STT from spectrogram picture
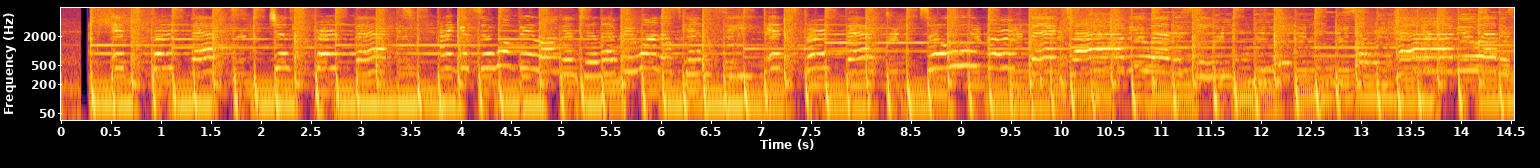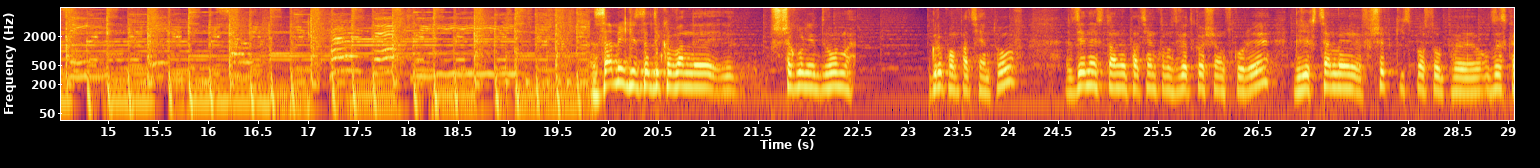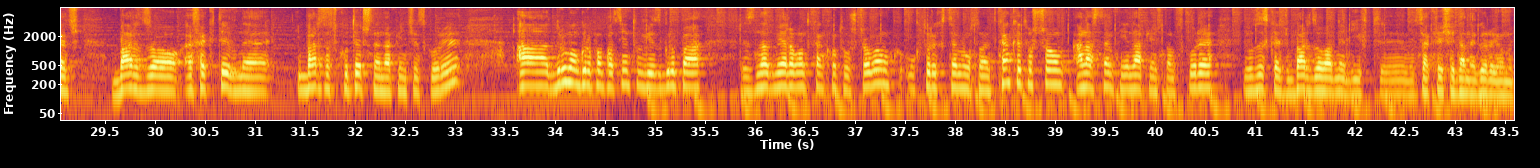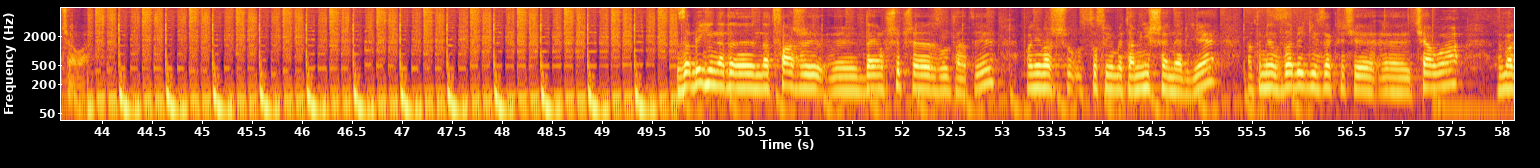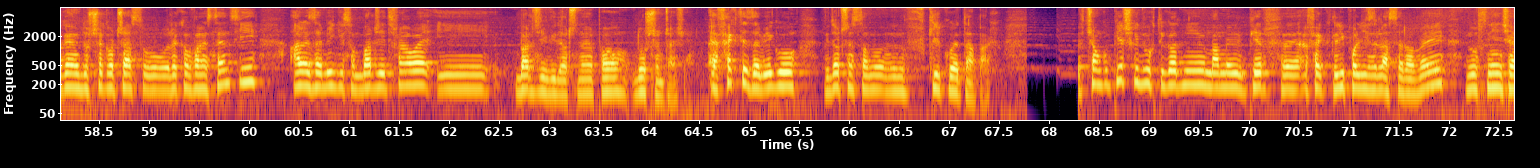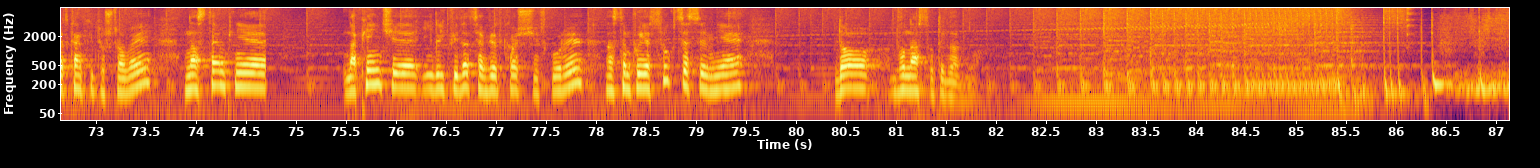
Zabieg jest dedykowany y, szczególnie dwóm grupom pacjentów. Z jednej strony pacjentom z wiotkością skóry, gdzie chcemy w szybki sposób y, uzyskać bardzo efektywne i bardzo skuteczne napięcie skóry, a drugą grupą pacjentów jest grupa z nadmiarową tkanką tłuszczową, u których chcemy usunąć tkankę tłuszczową, a następnie napiąć tą skórę i uzyskać bardzo ładny lift y, w zakresie danego rejonu ciała. Zabiegi na, na twarzy y, dają szybsze rezultaty, ponieważ stosujemy tam niższe energie, natomiast zabiegi w zakresie y, ciała wymagają dłuższego czasu rekonwalescencji, ale zabiegi są bardziej trwałe i bardziej widoczne po dłuższym czasie. Efekty zabiegu widoczne są w kilku etapach. W ciągu pierwszych dwóch tygodni mamy pierw efekt lipolizy laserowej i usunięcia tkanki tłuszczowej, następnie napięcie i likwidacja wiotkości skóry następuje sukcesywnie do 12 tygodni.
